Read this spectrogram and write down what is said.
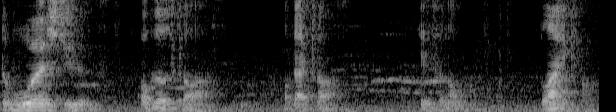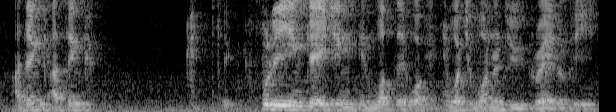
the worst students of those class, of that class, is phenomenal. Like, I think, I think fully engaging in what the what in what you want to do creatively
